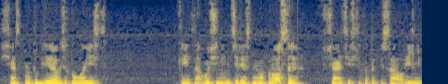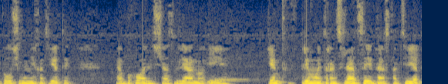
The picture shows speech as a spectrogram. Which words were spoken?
сейчас продублировать, у кого есть какие-то очень интересные вопросы в чате, если кто-то писал и не получил на них ответы. Я буквально сейчас гляну, и Кент в прямой трансляции даст ответ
